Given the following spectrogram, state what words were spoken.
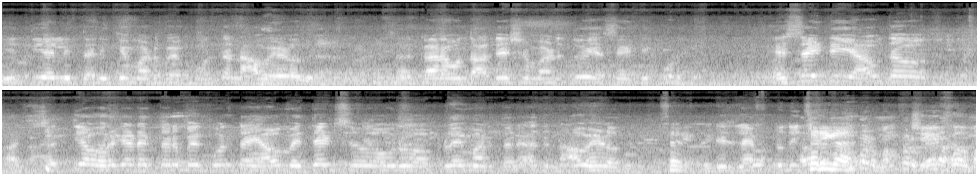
ರೀತಿಯಲ್ಲಿ ತನಿಖೆ ಮಾಡಬೇಕು ಅಂತ ನಾವು ಹೇಳೋದಿಲ್ಲ ಸರ್ಕಾರ ಒಂದು ಆದೇಶ ಮಾಡಿದ್ದು ಎಸ್ ಐ ಟಿ ಕೊಡ್ತು. ಎಸ್ ಐ ಟಿ ಯಾವುದು ಅದ್ ಸತ್ಯ ಹೊರಗಡೆ ತರಬೇಕು ಅಂತ ಯಾವ ಮೆಥಡ್ಸ್ ಅವರು ಅಪ್ಲೈ ಮಾಡ್ತಾರೆ ಅದು ನಾವು ಹೇಳೋದು sir. It is left to the sir, ಈಗ- ಮಂಪರ್ ಮಂಪರ್ ಚೀಫ್ ಆಫ್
